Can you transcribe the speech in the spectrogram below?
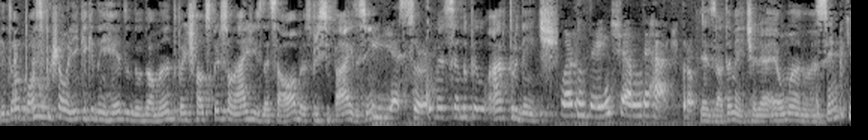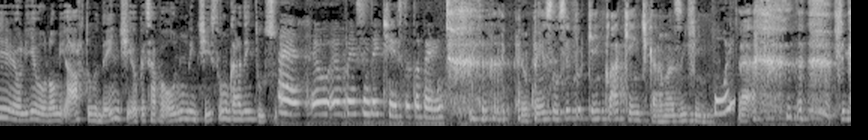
Então eu posso puxar o link aqui do enredo do, do Amanto pra gente falar dos personagens dessa obra, os principais, assim? Yes, sir. Começando pelo Arthur Dente. O Arthur Dente é um terráqueo, pronto. Exatamente, ele é, é humano, né? sempre que eu lia o nome Arthur Dente, eu pensava ou num dentista ou num cara dentuço. É, eu, eu penso em dentista também. Eu penso, não sei por que em Clark Kent, cara, mas enfim. Ui? É. fica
